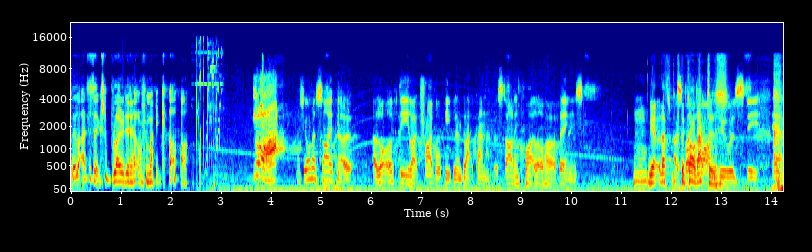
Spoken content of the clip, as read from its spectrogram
Look like I just exploded out of my car. Actually, on a side note, a lot of the like tribal people in Black Panther starred in quite a lot of other things. Mm-hmm. yeah, that's I they're spotted called one actors. Who was the? Yeah,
